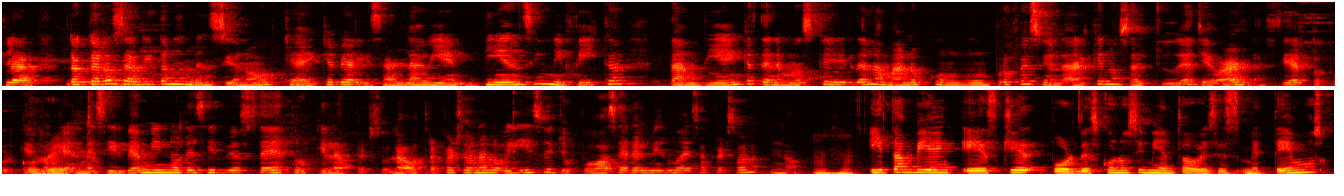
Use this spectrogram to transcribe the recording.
Claro, doctora, usted ahorita nos mencionó que hay que realizarla bien. Bien significa también que tenemos que ir de la mano con un profesional que nos ayude a llevarla, ¿cierto? Porque lo que me sirve a mí no le sirve a usted o que la, la otra persona lo hizo y yo puedo hacer el mismo de esa persona, no. Y también es que por desconocimiento a veces metemos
